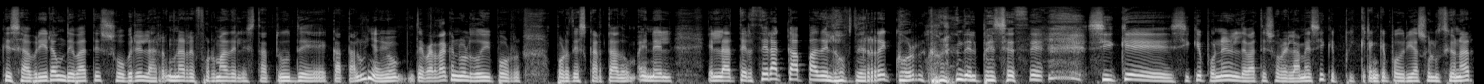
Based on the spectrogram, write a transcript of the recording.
que se abriera un debate sobre la, una reforma del Estatut de Cataluña. Yo de verdad que no lo doy por, por descartado. En, el, en la tercera capa del off the record del PSC sí que, sí que ponen el debate sobre la mesa y que creen que podría solucionar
